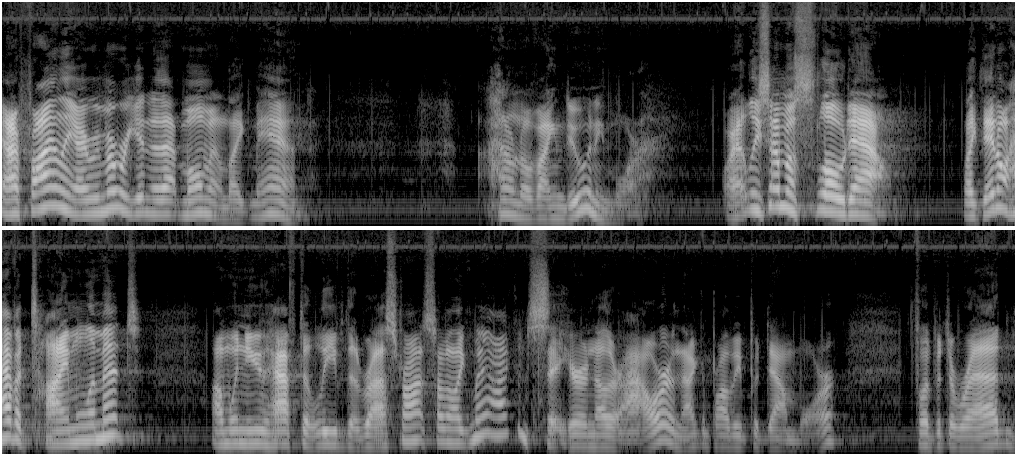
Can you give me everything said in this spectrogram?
And I finally, I remember getting to that moment, like, man, I don't know if I can do anymore. Or at least I'm going to slow down. Like, they don't have a time limit on when you have to leave the restaurant. So I'm like, man, I can sit here another hour and I can probably put down more. Flip it to red,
